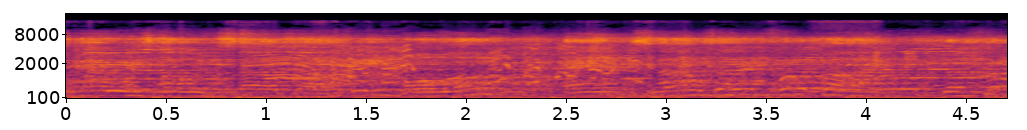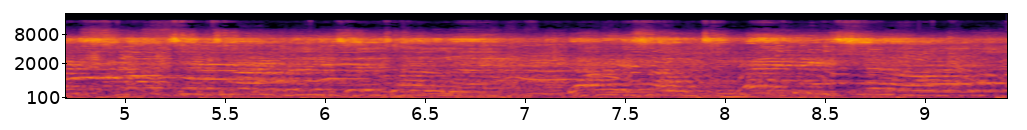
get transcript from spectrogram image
there is our Zaza. Okay, Momo and Zaza fun. The first concert time, ladies and gentlemen, there is our traditional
